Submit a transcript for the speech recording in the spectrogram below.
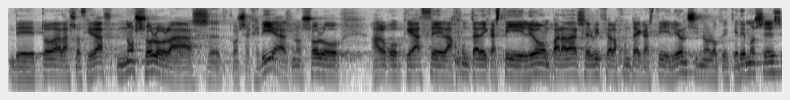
de toda la sociedad, no solo las eh, consejerías, no solo algo que hace la Junta de Castilla y León para dar servicio a la Junta de Castilla y León, sino lo que queremos es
